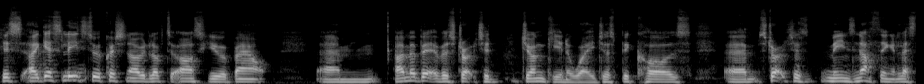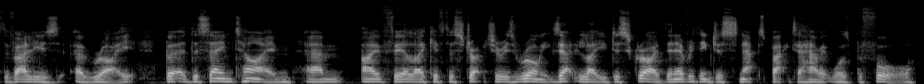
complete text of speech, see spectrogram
this i guess leads to a question i would love to ask you about um, I'm a bit of a structured junkie in a way, just because um, structure means nothing unless the values are right. But at the same time, um, I feel like if the structure is wrong, exactly like you described, then everything just snaps back to how it was before.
